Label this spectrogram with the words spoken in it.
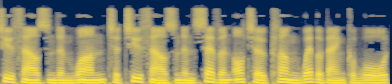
2001 to 2007 Otto Klung Weberbank Award,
